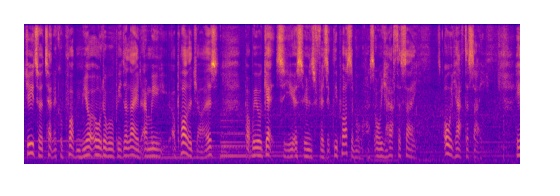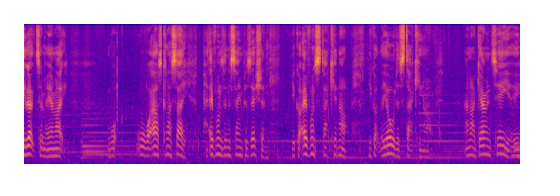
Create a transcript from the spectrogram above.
due to a technical problem, your order will be delayed and we apologise, but we will get to you as soon as physically possible. That's all you have to say. That's all you have to say. He looked at me and like, what, what else can I say? Everyone's in the same position. You've got everyone stacking up. You've got the orders stacking up. And I guarantee you,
